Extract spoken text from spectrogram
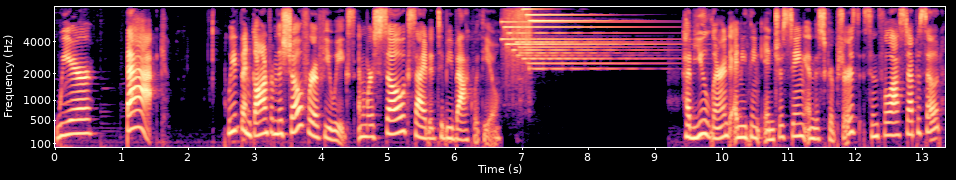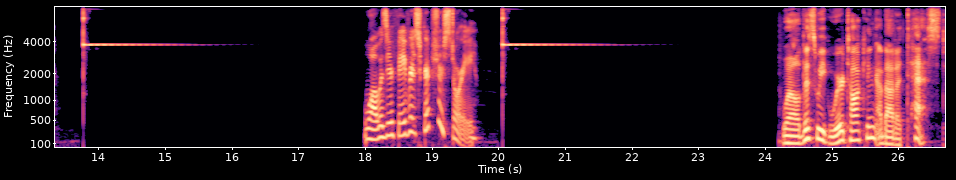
we're back. We've been gone from the show for a few weeks, and we're so excited to be back with you. Have you learned anything interesting in the scriptures since the last episode? What was your favorite scripture story? Well, this week we're talking about a test.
